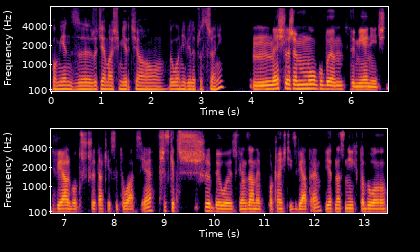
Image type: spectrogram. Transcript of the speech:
pomiędzy życiem a śmiercią było niewiele przestrzeni? Myślę, że mógłbym wymienić dwie albo trzy takie sytuacje. Wszystkie trzy były związane po części z wiatrem. Jedna z nich to było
